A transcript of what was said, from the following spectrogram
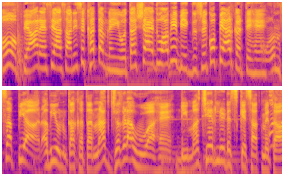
ओ प्यार ऐसे आसानी से खत्म नहीं होता शायद वो अभी भी एक दूसरे को प्यार करते हैं। कौन सा प्यार? अभी उनका खतरनाक झगड़ा हुआ है। डीमा चेयर लीडर्स के साथ में था।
